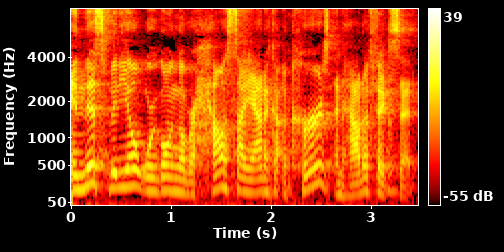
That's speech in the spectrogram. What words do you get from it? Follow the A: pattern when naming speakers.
A: In this video, we're going over how sciatica occurs and how to fix it.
